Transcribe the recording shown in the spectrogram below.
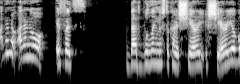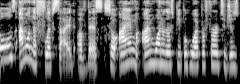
I don't know, I don't know if it's that willingness to kind of share share your goals i'm on the flip side of this so i'm i'm one of those people who i prefer to just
